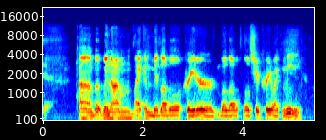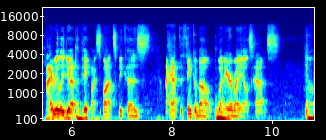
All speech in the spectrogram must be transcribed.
Yeah. Um, but when I'm like a mid-level creator or low-level, low-tier creator like me, I really do have to pick my spots because I have to think about what everybody else has. You know,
